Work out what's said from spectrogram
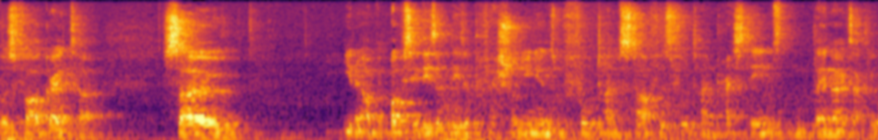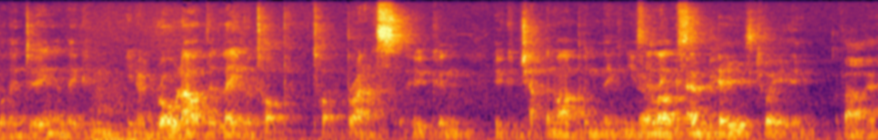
was far greater. So, you know, obviously these are these are professional unions with full time staffers, full time press teams. They know exactly what they're doing, and they can you know roll out the Labour top top brass who can who can chat them up, and they can use There their are a lot links. MPs tweeting about it.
